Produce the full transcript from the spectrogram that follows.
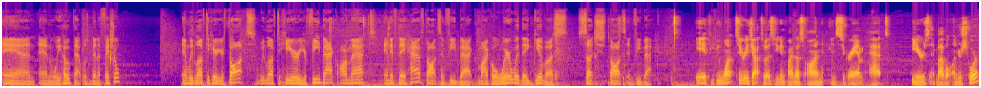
and and we hope that was beneficial. And we'd love to hear your thoughts. We'd love to hear your feedback on that. And if they have thoughts and feedback, Michael, where would they give us such thoughts and feedback? If you want to reach out to us, you can find us on Instagram at beers and Bible underscore.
